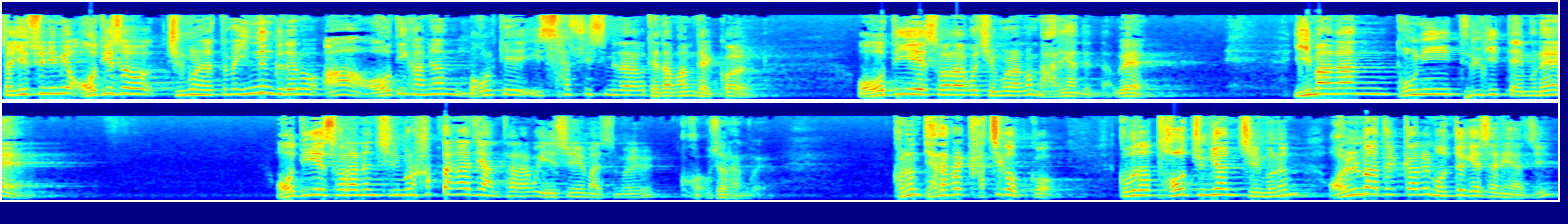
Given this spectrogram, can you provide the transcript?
자, 예수님이 어디서 질문하셨다면 있는 그대로, 아, 어디 가면 먹을 게 살 수 있습니다라고 대답하면 될 걸, 어디에서라고 질문한 건 말이 안 된다. 왜? 이만한 돈이 들기 때문에 어디에서라는 질문 합당하지 않다라고 예수님의 말씀을 거절한 거예요. 그런 대답할 가치가 없고, 그보다 더 중요한 질문은 얼마 들까를 먼저 계산해야지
